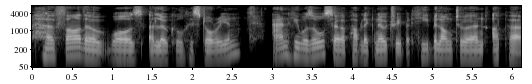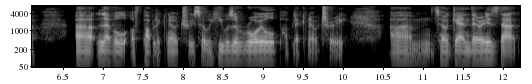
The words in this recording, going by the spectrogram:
Her father was a local historian, and he was also a public notary, but he belonged to an upper uh, level of public notary. So he was a royal public notary. Um, so again, there is that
